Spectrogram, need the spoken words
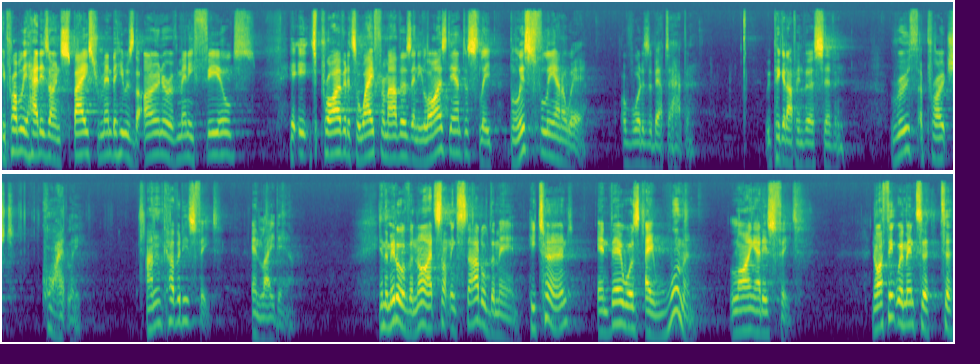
He probably had his own space. Remember, he was the owner of many fields. It's private, it's away from others, and he lies down to sleep, blissfully unaware of what is about to happen. We pick it up in verse 7. Ruth approached quietly, uncovered his feet, and lay down. In the middle of the night, something startled the man. He turned, and there was a woman lying at his feet. Now, I think we're meant to, to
